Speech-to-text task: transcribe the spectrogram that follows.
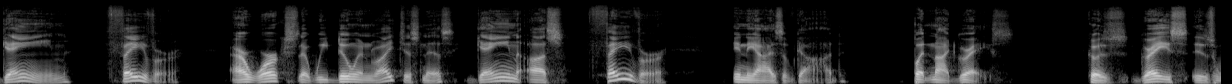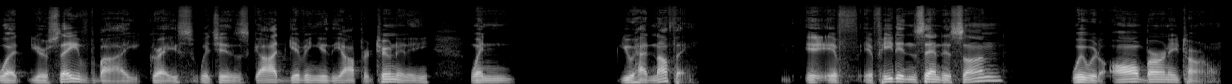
gain favor. Our works that we do in righteousness gain us favor in the eyes of God, but not grace. Because grace is what you're saved by grace, which is God giving you the opportunity when you had nothing. If if he didn't send his son, we would all burn eternal.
